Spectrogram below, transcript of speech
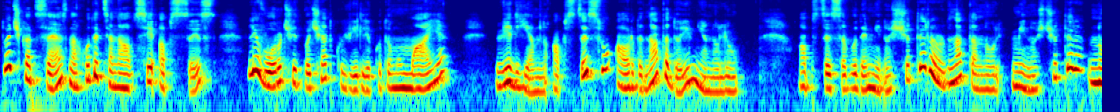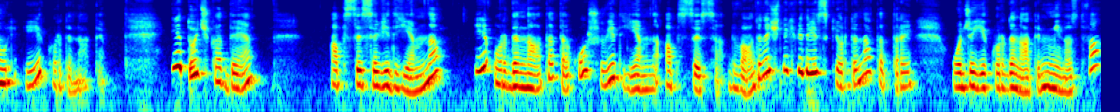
Точка С знаходиться на овці абсцис ліворуч від початку відліку, тому має від'ємну абсцису, а ордината дорівнює 0. Абсциса буде мінус 4, ордината 0. Мінус 4, 0 її координати. І точка Д, абсциса від'ємна, ордината також від'ємна. Абсциса 2 одиничних відрізки, ордината 3. Отже, є координати мінус 2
